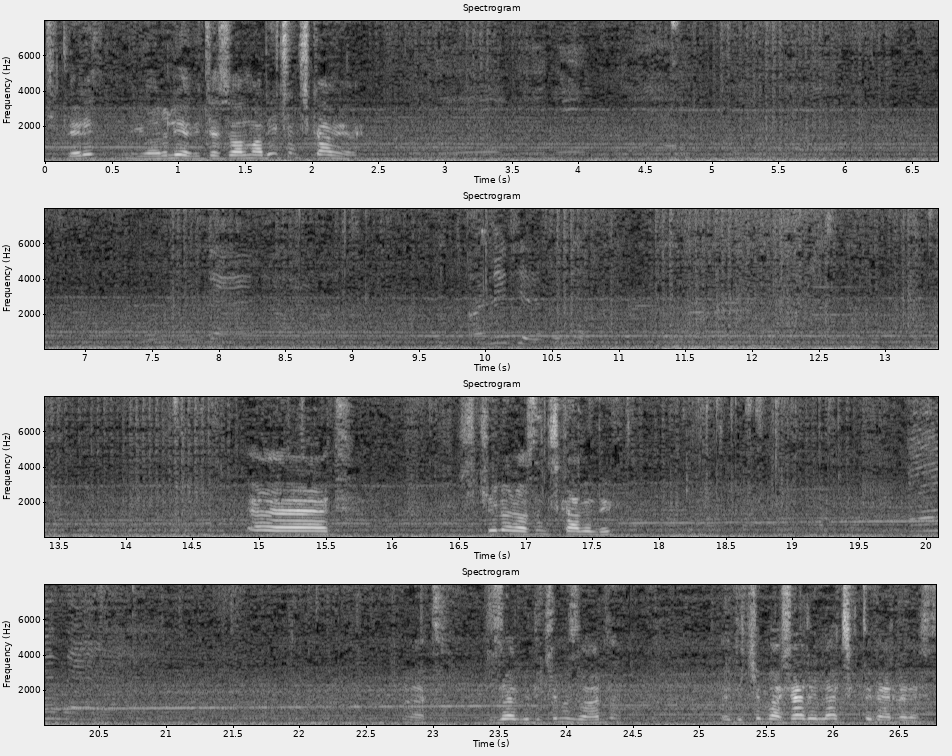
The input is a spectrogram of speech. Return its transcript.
Tikleri yoruluyor. Vites olmadığı için çıkamıyor. Evet. Şükürler olsun çıkabildik. Evet. Güzel bir dikimiz vardı. Ve diki başarıyla çıktık arkadaşlar.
